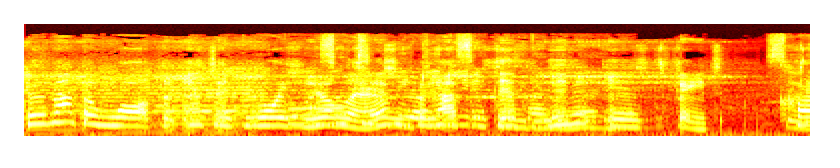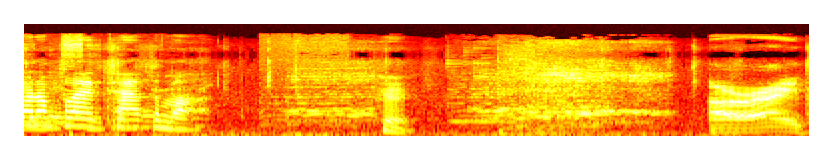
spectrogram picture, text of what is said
It's not the wall that enters voice your but perhaps this vision is fate. Cardinal Phantasma. Hmm. Alright.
